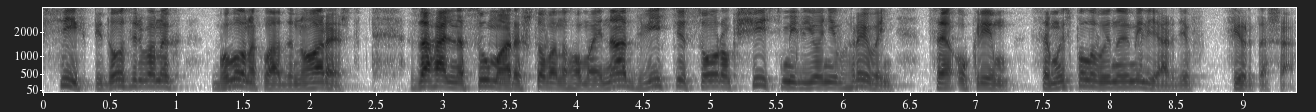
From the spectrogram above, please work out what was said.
всіх підозрюваних було накладено арешт. Загальна сума арештованого майна 246 мільйонів гривень. Це окрім 7,5 мільярдів фірташа.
